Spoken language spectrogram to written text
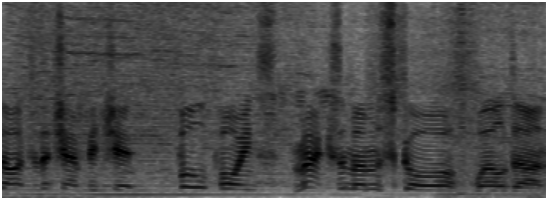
Start to the championship. Full points, maximum score. Well done.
